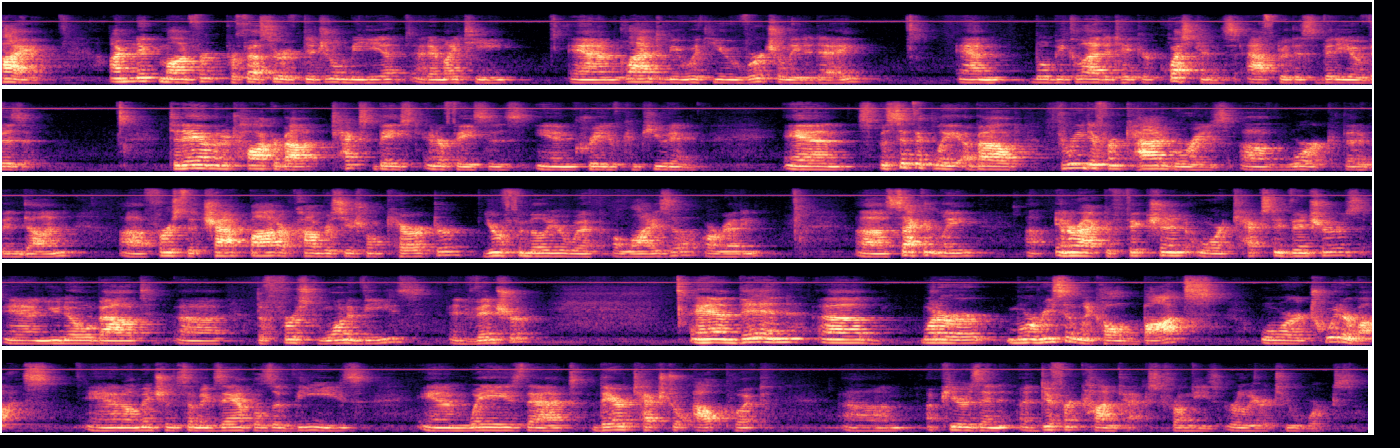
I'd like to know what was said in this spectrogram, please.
Hi, I'm Nick Montfort, Professor of Digital Media at MIT, and I'm glad to be with you virtually today, and we'll be glad to take your questions after this video visit. Today I'm going to talk about text-based interfaces in creative computing, and specifically about three different categories of work that have been done. Uh, first, the chatbot or conversational character. You're familiar with Eliza already. Uh, secondly, uh, interactive fiction or text adventures, and you know about uh, the first one of these, Adventure. And then uh, what are more recently called bots or Twitter bots. And I'll mention some examples of these and ways that their textual output um, appears in a different context from these earlier two works.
